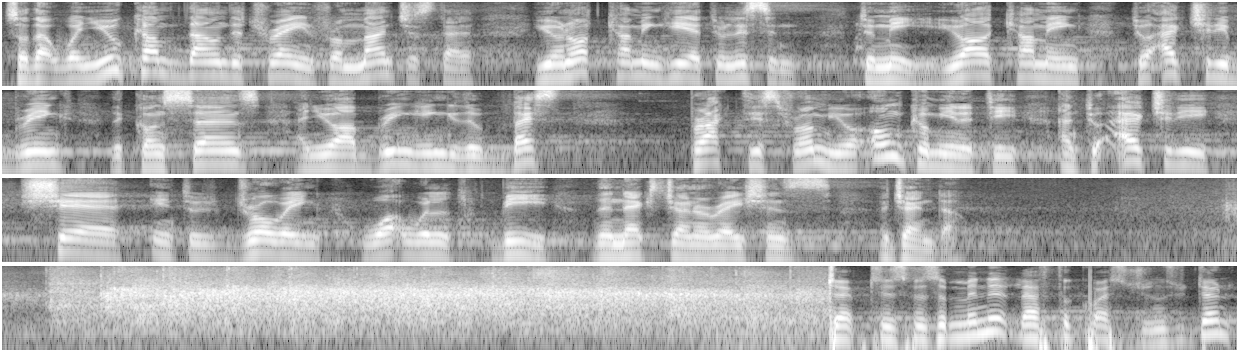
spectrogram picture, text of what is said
So that when you come down the train from Manchester, you're not coming here to listen to me. You are coming to actually bring the concerns and you are bringing the best practice from your own community and to actually share into drawing what will be the next generation's agenda. Deputies, there's a minute left for questions. We don't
